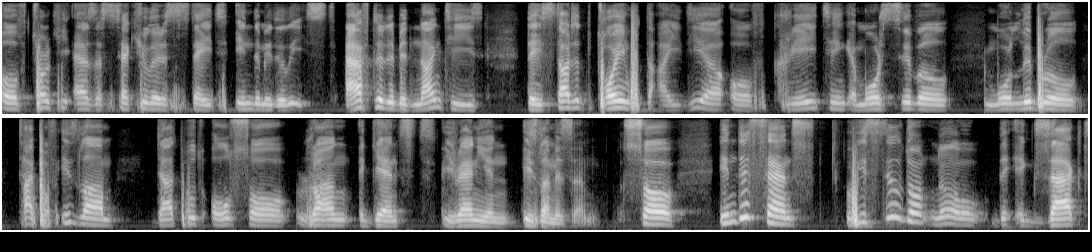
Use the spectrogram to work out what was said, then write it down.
of Turkey as a secular state in the Middle East. After the mid 90s, they started toying with the idea of creating a more civil, more liberal type of Islam that would also run against Iranian Islamism. So, in this sense, we still don't know the exact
